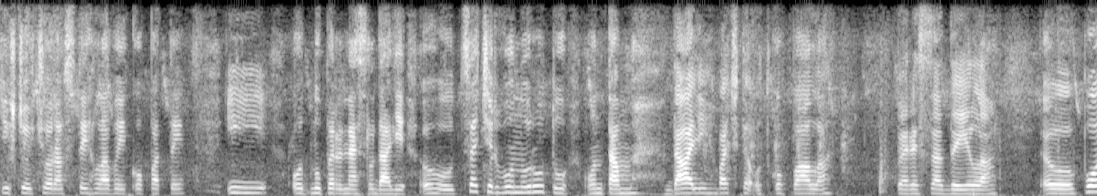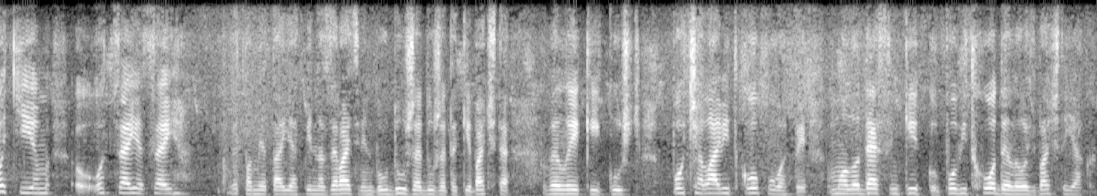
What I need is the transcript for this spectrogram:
ті, що вчора встигла викопати. І одну перенесла далі. Це червону руту, он там далі, бачите, откопала, пересадила. Е, Потім оцей, оцей, не пам'ятаю, як він називається, він був дуже-дуже такий, бачите, великий кущ. Почала відкопувати. Молодесенькі повідходили, ось бачите, як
